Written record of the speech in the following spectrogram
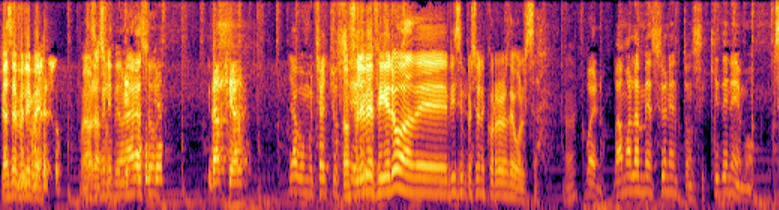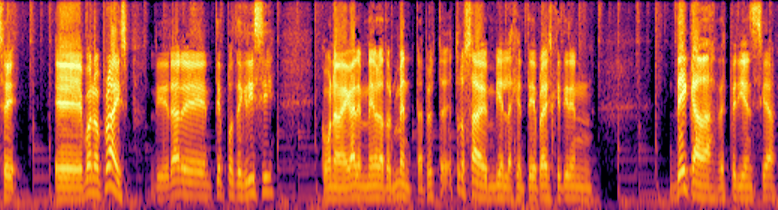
Gracias, Felipe. Un abrazo. Felipe, un abrazo. Gracias. Ya, pues muchachos. Don Felipe eh, Figueroa de Vice Impresiones Correos de Bolsa. ¿Ah? Bueno, vamos a las menciones entonces. ¿Qué tenemos? Sí. Eh, bueno, Price, liderar en tiempos de crisis como navegar en medio de la tormenta. Pero esto, lo saben bien la gente de Price que tienen décadas de experiencia,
